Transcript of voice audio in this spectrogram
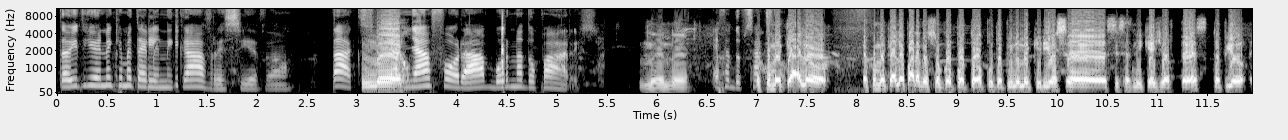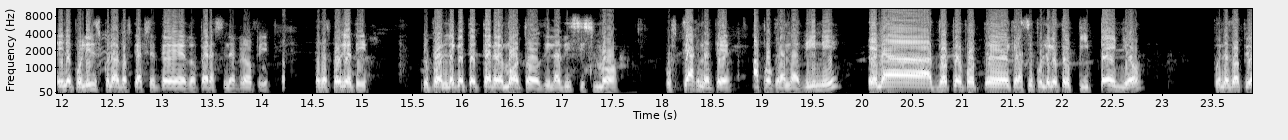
το ίδιο είναι και με τα ελληνικά βρεσί εδώ. Εντάξει, Ναι. μια φορά μπορεί να το πάρεις. Ναι, ναι. Ε, θα το ψάξω. Έχουμε και, άλλο, έχουμε και άλλο παραδοσιακό ποτό που το πίνουμε κυρίως στις εθνικές γιορτές, το οποίο είναι πολύ δύσκολο να το φτιάξετε εδώ πέρα στην Ευρώπη. Θα σας πω γιατί. Λοιπόν, λέγεται τερεμότο, δηλαδή σεισμό, που φτιάχνεται από γραναδίνη, ένα δόπιο πο- ε, κρασί που λέγεται πιπένιο, που είναι δόπιο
